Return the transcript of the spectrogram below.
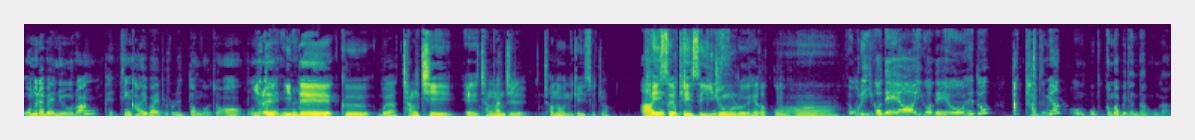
오늘의 메뉴랑 배팅 가위바위보를 했던 거죠. 어, 오늘의 이때 메뉴는 이때 그 뭐야 장치에 장난질 쳐놓은 게 있었죠. 아, 예, 케이스 그렇죠. 케이스 이중으로 해갖고 어. 그래서 우리 이거 내요, 이거 내요 해도 딱 닫으면 어, 뭐 볶음밥이 된다던가.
